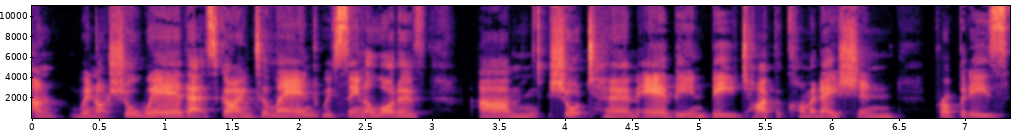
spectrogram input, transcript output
um, we're not sure where that's going to land. We've seen a lot of um, short-term Airbnb type accommodation properties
